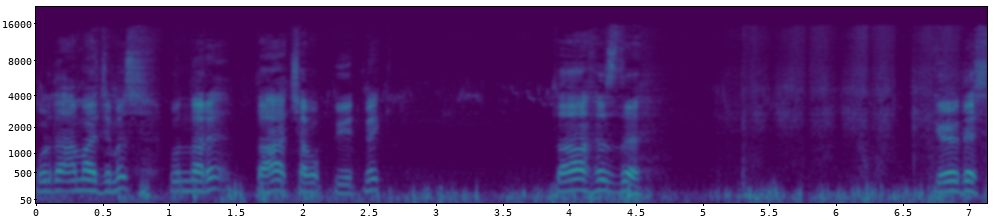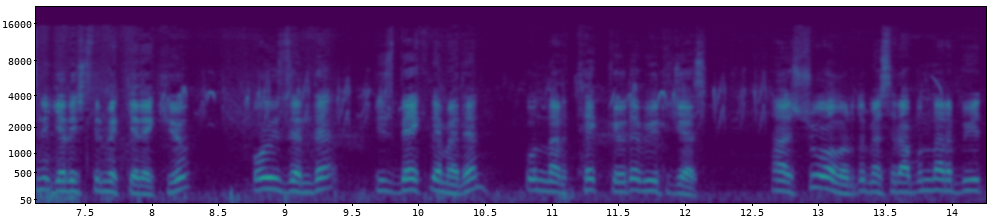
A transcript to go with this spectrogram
Burada amacımız bunları daha çabuk büyütmek. Daha hızlı gövdesini geliştirmek gerekiyor. O yüzden de biz beklemeden bunları tek gövde büyüteceğiz. Ha şu olurdu mesela bunları büyüt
